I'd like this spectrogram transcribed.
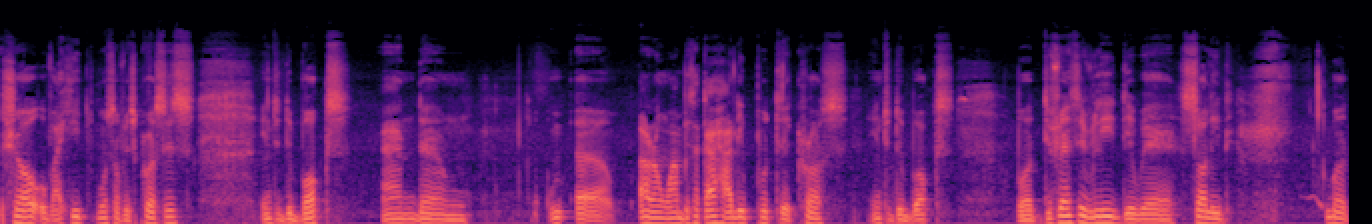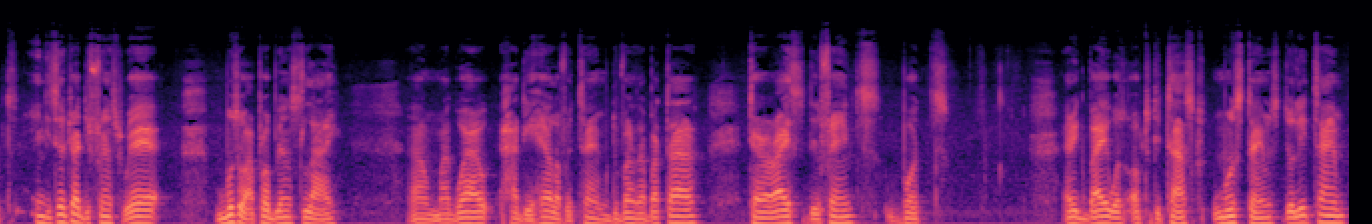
Shaw overhit most of his crosses into the box, and um, uh, Aaron Wan-Bissaka hardly put a cross into the box. But defensively, they were solid. But in the central defense, where most of our problems lie, um, Maguire had a hell of a time. Duvan Zapata terrorized the defense, but Eric Bailly was up to the task most times. The only time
